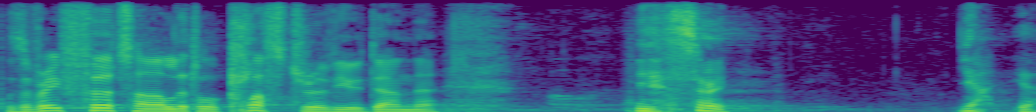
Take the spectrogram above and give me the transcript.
There's a very fertile little cluster of you down there. Yes, sorry. Yeah, yeah.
